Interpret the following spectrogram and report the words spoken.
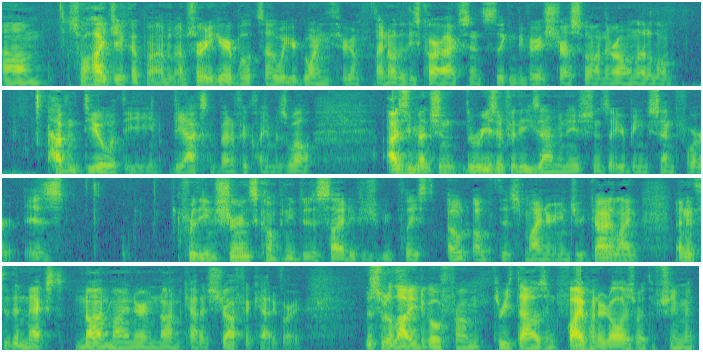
Um, so, hi, Jacob. I'm, I'm sorry to hear about uh, what you're going through. I know that these car accidents they can be very stressful on their own, let alone having to deal with the you know, the accident benefit claim as well. As you mentioned, the reason for the examinations that you're being sent for is for the insurance company to decide if you should be placed out of this minor injury guideline and into the next non-minor and non-catastrophic category. This would allow you to go from $3,500 worth of treatment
